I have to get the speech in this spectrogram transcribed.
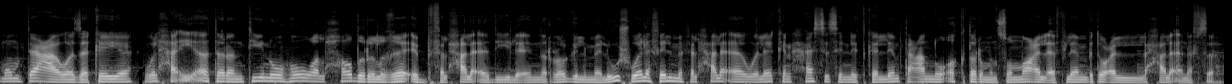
ممتعة وذكية والحقيقة تارانتينو هو الحاضر الغائب في الحلقة دي لأن الراجل ملوش ولا فيلم في الحلقة ولكن حاسس إني اتكلمت عنه أكتر من صناع الأفلام بتوع الحلقة نفسها.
